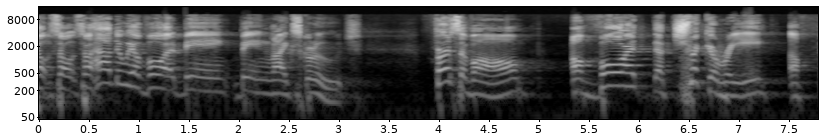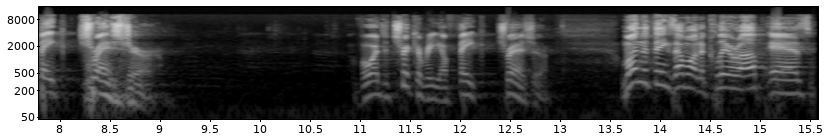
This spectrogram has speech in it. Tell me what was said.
So, so, so how do we avoid being, being like Scrooge? First of all, avoid the trickery of fake treasure. Avoid the trickery of fake treasure. One of the things I want to clear up as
